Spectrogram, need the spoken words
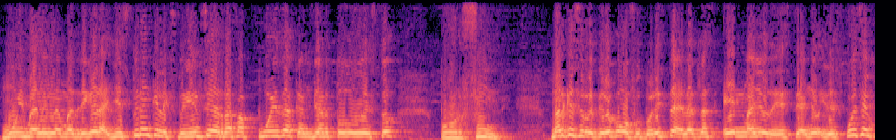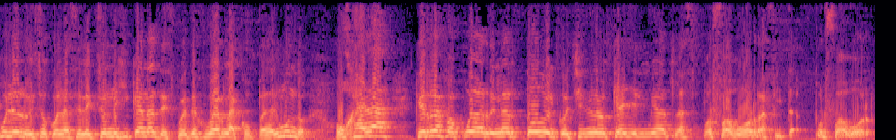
muy mal en la madriguera y esperan que la experiencia de Rafa pueda cambiar todo esto por fin. Márquez se retiró como futbolista del Atlas en mayo de este año y después en julio lo hizo con la selección mexicana después de jugar la Copa del Mundo. Ojalá que Rafa pueda arreglar todo el cochinero que hay en mi Atlas. Por favor, Rafita, por favor.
